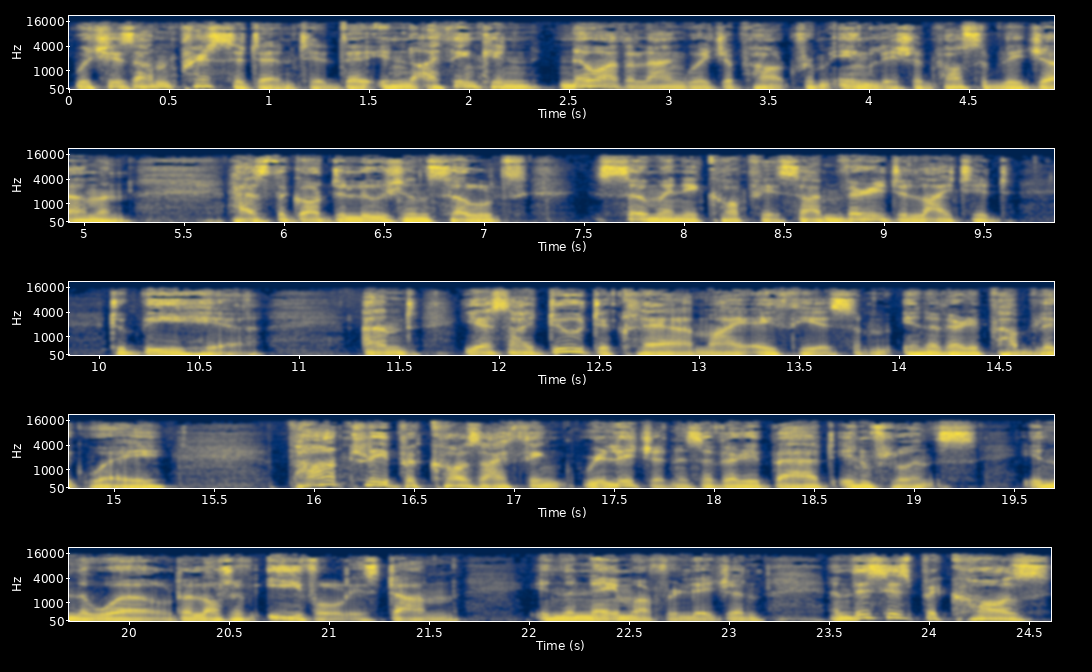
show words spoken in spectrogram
which is unprecedented. There In, I think in no other language apart from English and possibly German has the God delusion sold so many copies. So I'm very delighted to be here. And yes, I do declare my atheism in a very public way, partly because I think religion is a very bad influence in the world. A lot of evil is done in the name of religion. And this is because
